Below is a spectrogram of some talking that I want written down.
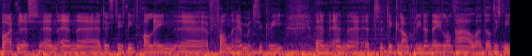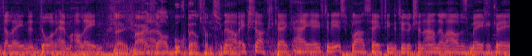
partners. En, en, eh, dus het is niet alleen eh, van hem, het circuit. En, en eh, het, de Grand Prix naar Nederland halen... dat is niet alleen door hem alleen. Nee, maar hij is wel het boegbeeld van het circuit. Nou, exact. Kijk, hij heeft in de eerste plaats heeft hij natuurlijk zijn aandeelhouders meegekregen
